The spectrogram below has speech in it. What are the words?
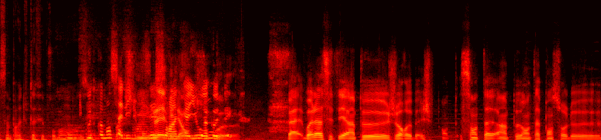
ça me paraît tout à fait probant. hein. Écoute, commence à Bah, l'aiguiser sur un caillou à côté. euh, Bah voilà, c'était un peu genre euh, bah, je- sans ta- un peu en tapant sur le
